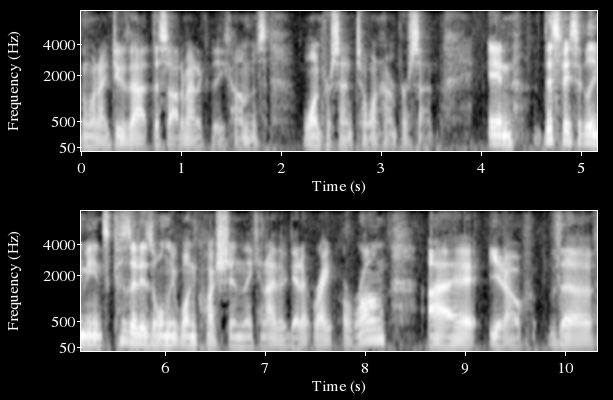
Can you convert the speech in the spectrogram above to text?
And when I do that, this automatically becomes 1% to 100%. And this basically means because it is only one question, they can either get it right or wrong. I, you know, the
